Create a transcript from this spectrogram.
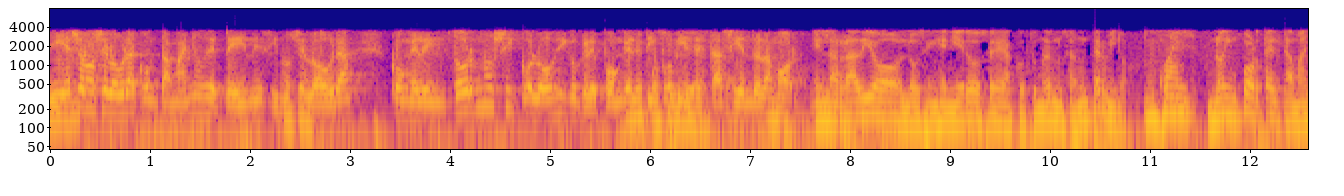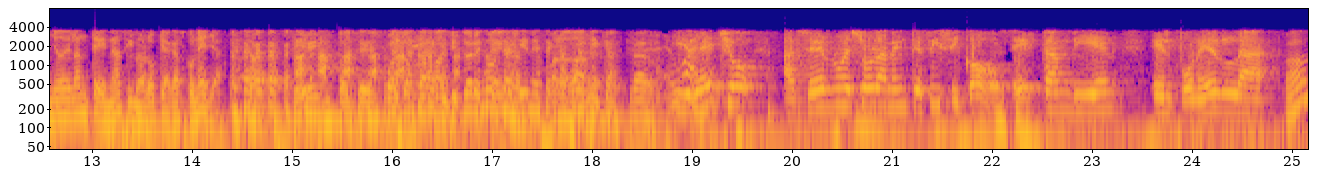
y eso no se logra con tamaños de pene sino se logra con el entorno psicológico que le ponga el Tiene tipo mientras está haciendo el amor En la radio los ingenieros se acostumbran a usar un término. ¿Cuál? No importa el tamaño de la antena, sino lo que hagas con ella. Sí, entonces, ¿cuántos capacitores No tengas en este para caso dar? aplica. Claro. y Bueno. de hecho hacer no es solamente físico ojo, Exacto. es también el poner la ¿Ah?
